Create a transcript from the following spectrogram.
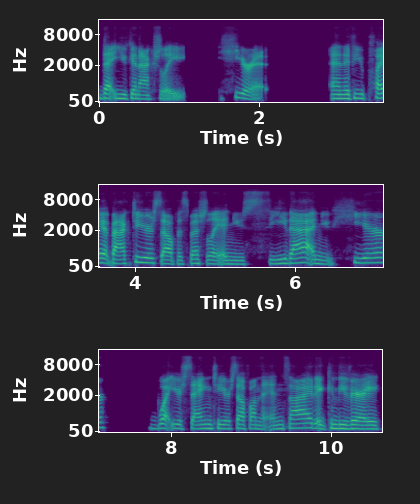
that you can actually hear it. And if you play it back to yourself, especially, and you see that and you hear what you're saying to yourself on the inside, it can be very,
